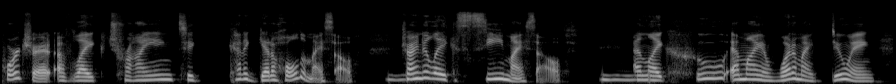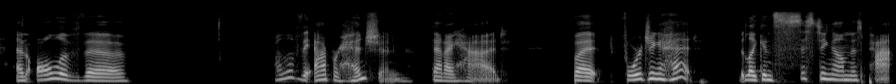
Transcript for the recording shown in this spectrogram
portrait of like trying to kind of get a hold of myself, mm-hmm. trying to like see myself mm-hmm. and like who am i and what am i doing and all of the all of the apprehension that i had but forging ahead like insisting on this path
